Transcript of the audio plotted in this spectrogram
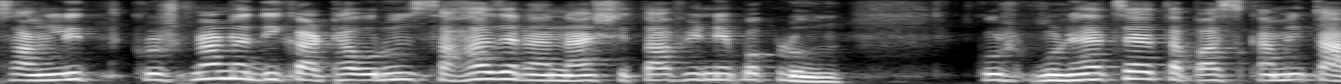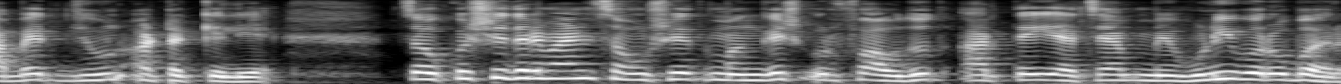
सांगलीत कृष्णा नदी काठावरून सहा जणांना शिताफीने पकडून कुश गुन्ह्याचा तपासकामी ताब्यात घेऊन अटक केली आहे. चौकशीदरम्यान संशयित मंगेश उर्फ अवधूत आरते याच्या मेहुणीबरोबर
